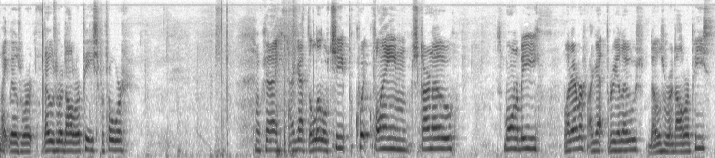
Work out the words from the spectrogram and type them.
Make those work. Those were a dollar a piece for four. Okay, I got the little cheap quick flame sterno wannabe whatever. I got three of those. Those were a dollar a piece.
